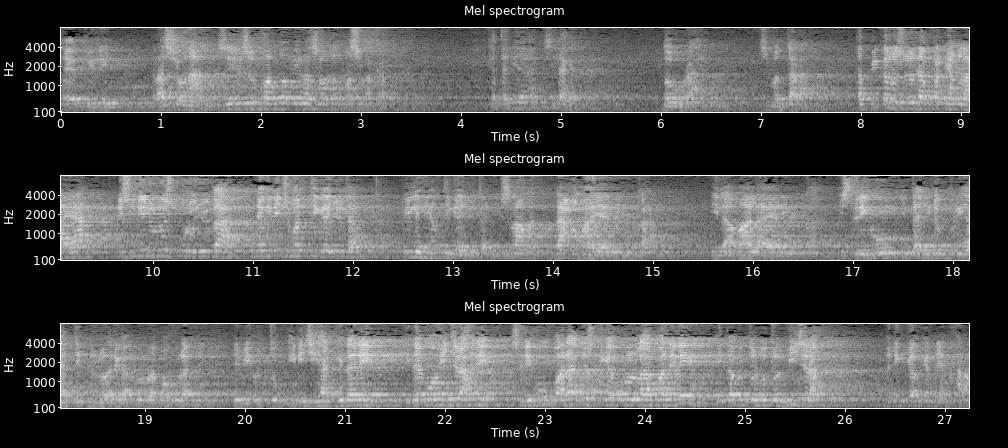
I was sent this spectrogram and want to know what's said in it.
Saya pilih rasional. Saya Yusuf Qardawi rasional masuk akal. Kata dia, silakan. Darurat. Sementara. Tapi kalau sudah dapat yang layak, di sini dulu 10 juta, yang ini cuma 3 juta. Pilih yang 3 juta ini. Selamat. Da'ma ya ribuka. Ila mala ya ribuka. Istriku, kita hidup prihatin dulu ada beberapa bulan ini. Demi untuk ini jihad kita nih. Kita mau hijrah nih. 1438 ini kita betul-betul hijrah. Meninggalkan yang haram.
